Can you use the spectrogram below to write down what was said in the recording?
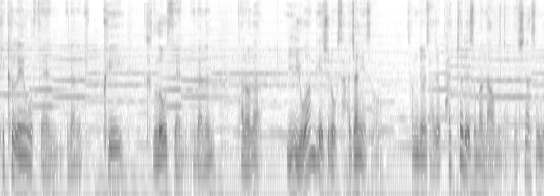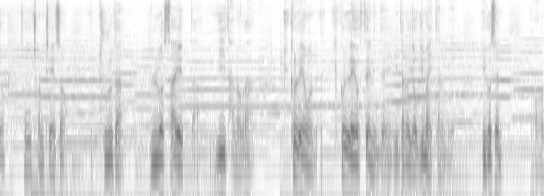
퀴클레오센이라는 퀴클로센이라는 단어가 이 요한계시록 4장에서 3절, 4절, 8절에서만 나옵니다. 그러니까 신약성경 성경 전체에서 두르다, 둘러싸여 있다 이 단어가 퀴클레온 키클레오센인데 이 단어 여기만 있다는 거예요. 이것은 어,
